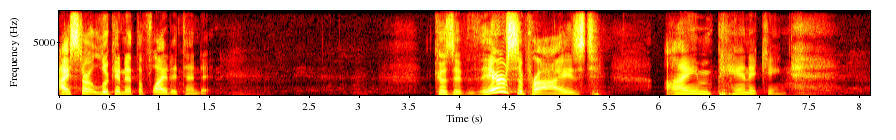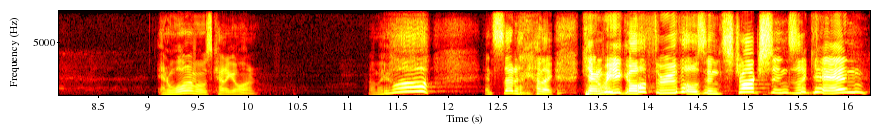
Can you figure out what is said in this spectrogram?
I start looking at the flight attendant. Because if they're surprised, I'm panicking. And one of them was kind of going, I'm like, oh. And suddenly I'm like, can we go through those instructions again?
